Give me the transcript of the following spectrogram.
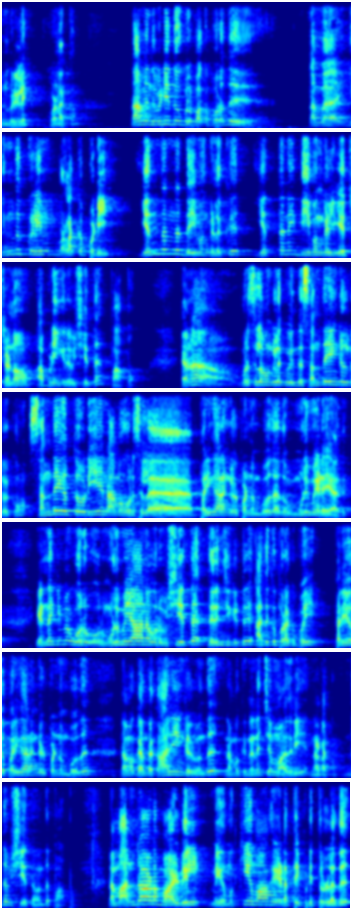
அன்பர்களே வணக்கம். நாம் இந்த வீடியோ தொகுப்பில் பார்க்க போகிறது நம்ம இந்துக்களின் வழக்கப்படி எந்தெந்த தெய்வங்களுக்கு எத்தனை தீபங்கள் ஏற்றணும் அப்படிங்கிற விஷயத்த பார்ப்போம். ஏன்னா ஒரு சிலவங்களுக்கு இந்த சந்தேகங்கள் இருக்கும். சந்தேகத்தோடையே நாம் ஒரு சில பரிகாரங்கள் பண்ணும்போது அது முழுமையடையாது. என்னைக்குமே ஒரு ஒரு முழுமையான ஒரு விஷயத்தை தெரிஞ்சுக்கிட்டு அதுக்கு பிறகு போய் பரி பரிகாரங்கள் பண்ணும்போது நமக்கு அந்த காரியங்கள் வந்து நமக்கு நினைச்ச மாதிரி நடக்கும். இந்த விஷயத்தை வந்து பார்ப்போம். நம்ம அன்றாடம் வாழ்வில் மிக முக்கியமாக இடத்தை பிடித்துள்ளது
